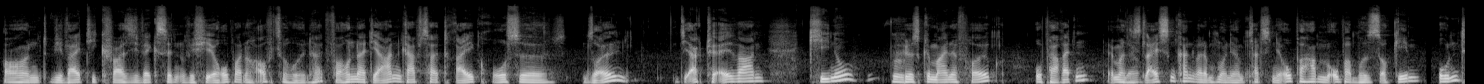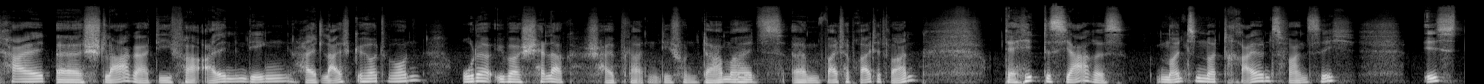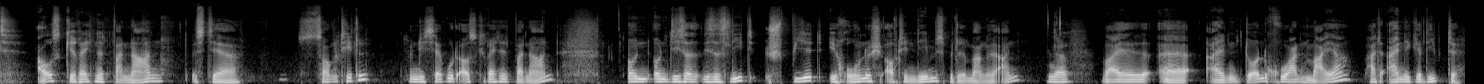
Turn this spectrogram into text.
und wie weit die quasi weg sind und wie viel Europa noch aufzuholen hat. Vor 100 Jahren gab es halt drei große Säulen, die aktuell waren. Kino für hm. das gemeine Volk, Operetten, wenn man ja. das leisten kann, weil da muss man ja einen Platz in der Oper haben, eine Oper muss es auch geben. Und halt äh, Schlager, die vor allen Dingen halt live gehört wurden oder über Shellac-Schallplatten, die schon damals hm. ähm, weit verbreitet waren. Der Hit des Jahres 1923 ist Ausgerechnet Bananen ist der Songtitel. Finde ich sehr gut ausgerechnet Bananen. Und, und dieser, dieses Lied spielt ironisch auf den Lebensmittelmangel an. Ja. Weil äh, ein Don Juan Mayer hat eine Geliebte.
